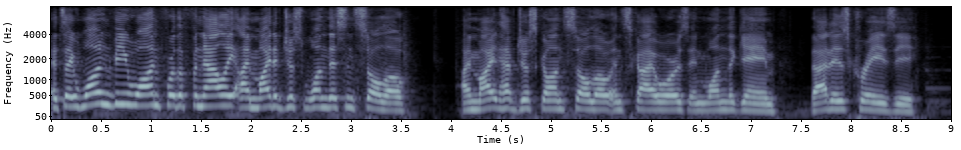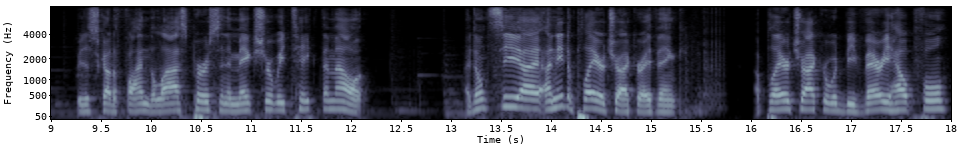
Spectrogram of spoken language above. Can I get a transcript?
It's a 1v1 for the finale. I might have just won this in solo. I might have just gone solo in Skywars and won the game. That is crazy. We just got to find the last person and make sure we take them out. I don't see... I, I need a player tracker, I think. A player tracker would be very helpful.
